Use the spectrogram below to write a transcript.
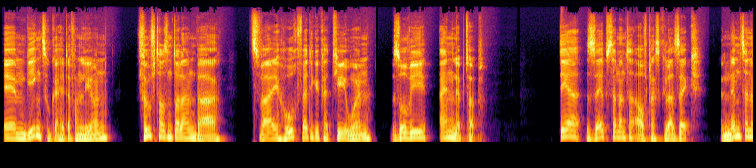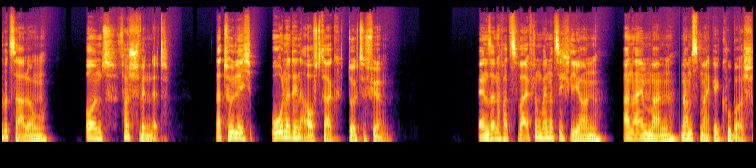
Im Gegenzug erhält er von Leon 5000 Dollar in Bar, zwei hochwertige Cartier-Uhren sowie einen Laptop. Der selbsternannte Auftragskiller Zack nimmt seine Bezahlung und verschwindet. Natürlich ohne den Auftrag durchzuführen. In seiner Verzweiflung wendet sich Leon an einen Mann namens Michael Kubosch.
